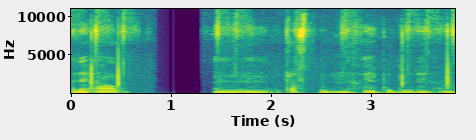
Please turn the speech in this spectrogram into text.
Реал. е, Ну просто нехай буде Реал.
